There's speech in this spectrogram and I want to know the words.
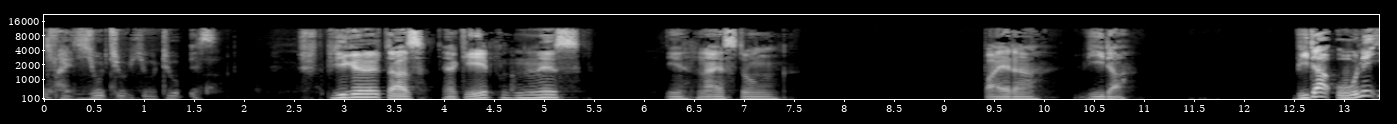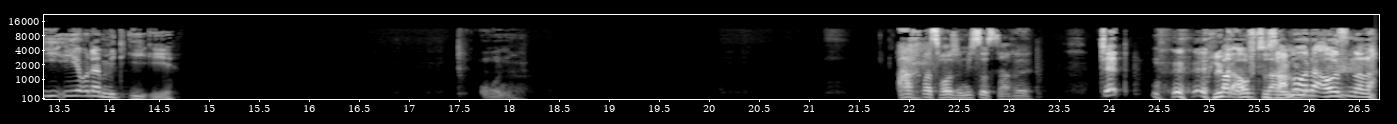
Weil YouTube YouTube ist. Spiegelt das Ergebnis die Leistung beider wieder. Wieder ohne IE oder mit IE? Ohne. Ach, was war schon nicht so Sache? Chat. Glück auf zusammen oder außen oder?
